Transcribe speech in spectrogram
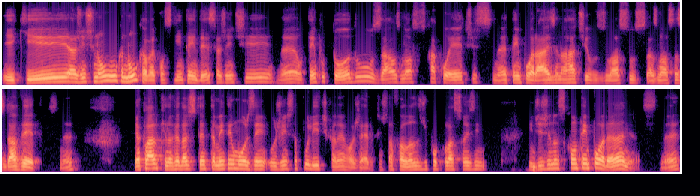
e que a gente nunca, nunca vai conseguir entender se a gente, né, o tempo todo, usar os nossos cacoetes né, temporais e narrativos, os nossos, as nossas gavetas. Né? E é claro que, na verdade, também tem uma urgência política, né, Rogério? A gente está falando de populações indígenas contemporâneas. Né?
